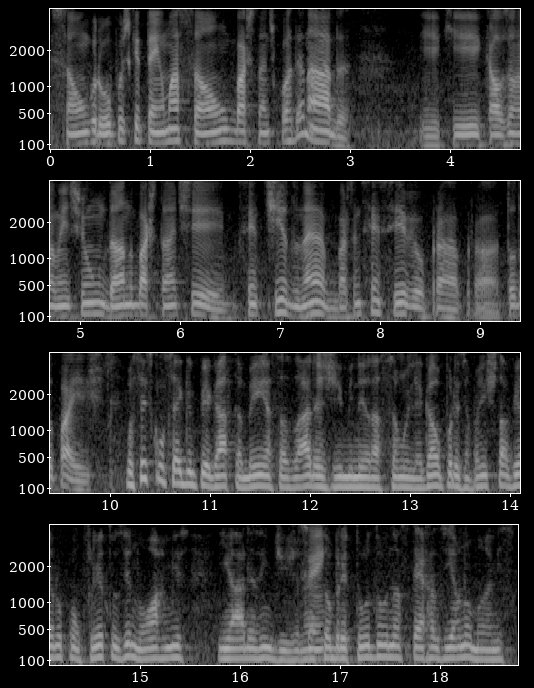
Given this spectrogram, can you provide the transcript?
são grupos que têm uma ação bastante coordenada e que causam realmente um dano bastante sentido, né? bastante sensível para todo o país. Vocês conseguem pegar também essas áreas de mineração ilegal? Por exemplo, a gente está vendo conflitos enormes em áreas indígenas, sobretudo nas terras Yanomamis.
